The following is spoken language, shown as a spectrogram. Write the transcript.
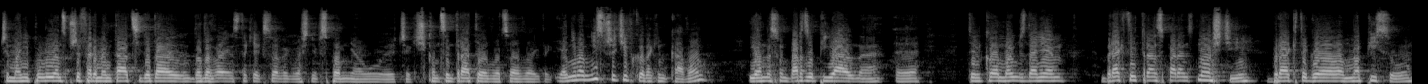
czy manipulując przy fermentacji, doda, dodawając, tak jak Sławek właśnie wspomniał, y, czy jakieś koncentraty owocowe. Tak. Ja nie mam nic przeciwko takim kawom i one są bardzo pijalne, tylko moim zdaniem brak tej transparentności, brak tego napisu,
